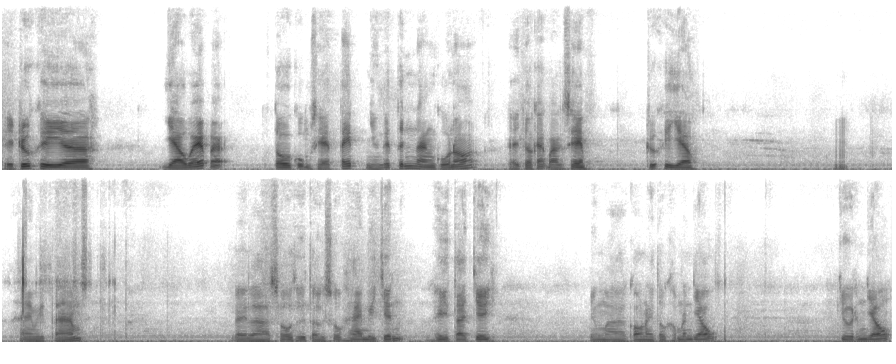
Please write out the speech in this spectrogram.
Thì trước khi uh, giao bếp á, tôi cũng sẽ test những cái tính năng của nó để cho các bạn xem trước khi giao. Ừ. 28 đây là số thứ tự số 29 Hitachi. Nhưng mà con này tôi không đánh dấu. Chưa đánh dấu.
